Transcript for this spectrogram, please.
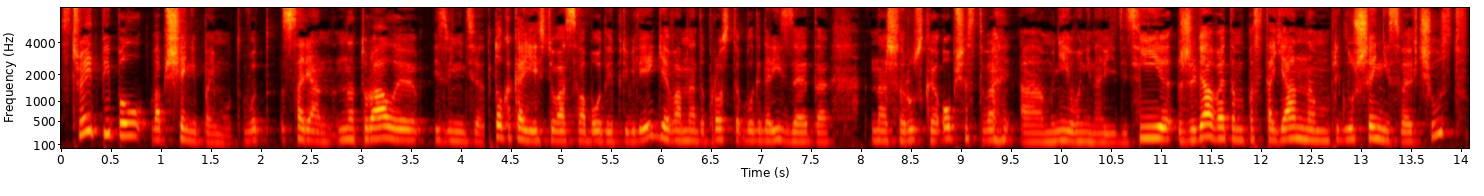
straight people вообще не поймут. Вот, сорян, натуралы, извините, то, какая есть у вас свобода и привилегия, вам надо просто благодарить за это наше русское общество, а мне его ненавидеть. И живя в этом постоянном приглушении своих чувств,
